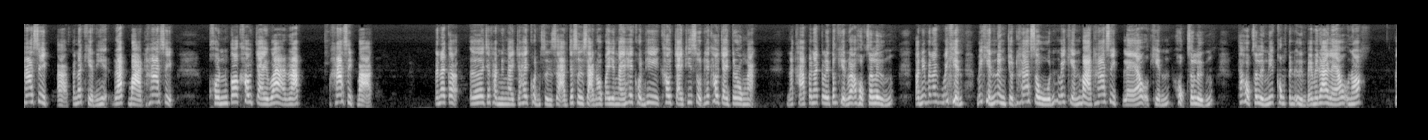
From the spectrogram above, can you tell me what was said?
ห้าสิบอ่าป้านาเขียนนี้รับบาทห้าสิบคนก็เข้าใจว่ารับห้าสิบบาทป้านาก็เออจะทำยังไงจะให้คนสื่อสารจะสื่อสารออกไปยังไง ให้คนที่เข้าใจที่สุดให้เข้าใจตรงอะ่ะนะคะป้านาก็เลยต้องเขียนว่าหกสลึง ตอนนี้ป้านาไม่เขียนไม่เขียนหนึ่งจุดห้าศูนย์ไม่เขียนบาทห้าสิบแล้ว เขียนหกสลึง ถ้าหกสลึงนี่คงเป็นอื่นไปไม่ได้แล้วเนาะ แปล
